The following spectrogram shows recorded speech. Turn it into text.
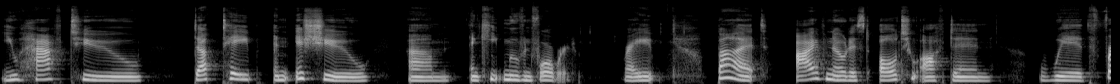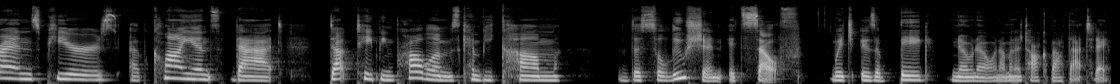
you have to duct tape an issue um, and keep moving forward, right? But I've noticed all too often with friends, peers, uh, clients that duct taping problems can become the solution itself, which is a big no no. And I'm going to talk about that today.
